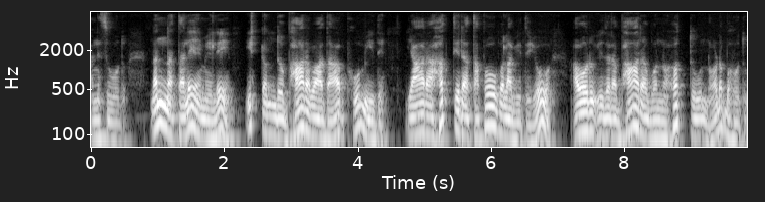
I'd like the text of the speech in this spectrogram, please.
ಅನಿಸುವುದು. ನನ್ನ ತಲೆಯ ಮೇಲೆ ಇಷ್ಟೊಂದು ಭಾರವಾದ ಭೂಮಿ ಇದೆ. ಯಾರ ಹತ್ತಿರ ತಪೋಬಲವಿದೆಯೋ ಅವರು ಇದರ ಭಾರವನ್ನು ಹೊತ್ತು ನೋಡಬಹುದು.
